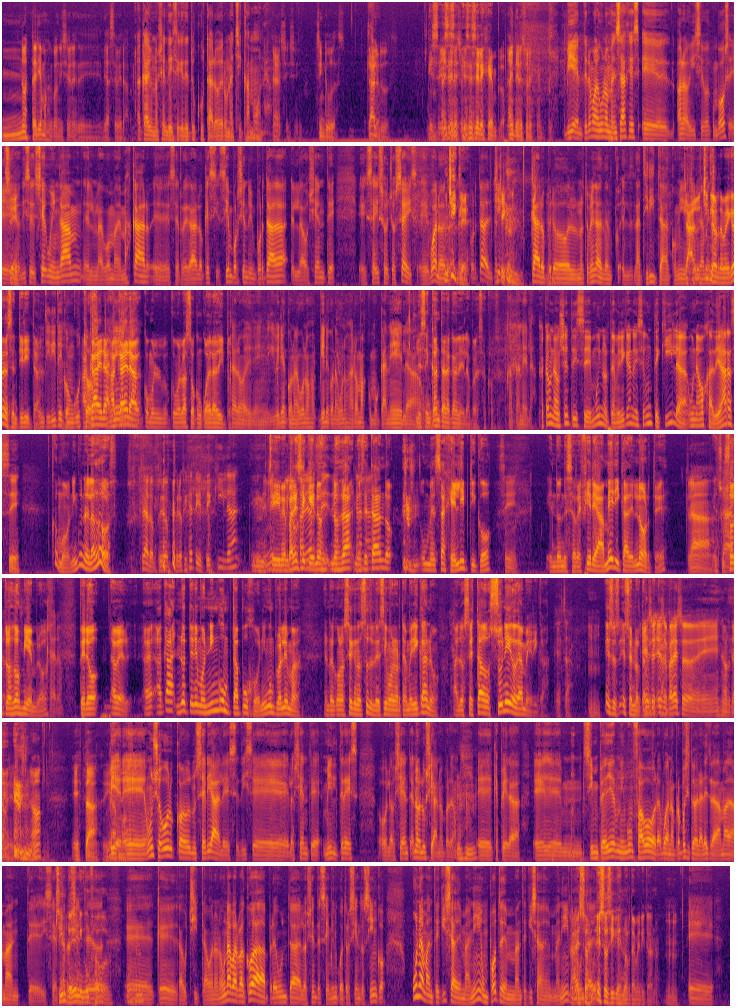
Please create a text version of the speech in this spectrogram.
¿No? Estaríamos en condiciones de, de aseverarlo. Acá hay un oyente que dice que Tetu Custaro era una chica mona. Eh, sí, sí, sin dudas. Claro. Sin dudas. Ese, es, el ejemplo. Ahí tenés un ejemplo. Bien, tenemos algunos mensajes. eh, ahora Guille, voy con vos. Eh, Sí. Dice Chewing Gum, en la goma de mascar, eh, ese regalo que es 100% importada, la oyente eh, 686. eh, bueno, Un chicle. La el chicle. chicle. Claro, pero el norteamericano, el- el- la tirita comida Claro, el chicle norteamericano es en tirita. En tirita y con gusto. Acá era, acá era como el, como el vaso con cuadradito. Claro, eh, y venía con algunos, viene con algunos aromas como canela. Les o- encanta la canela para esas cosas. ca- canela. Acá una oyente dice, muy norteamericano, dice, un tequila, una hoja de arce. ¿Cómo? Ninguna de las dos. Claro, pero, pero fíjate que tequila... eh, de México Sí, me parece que nos, da, nos está dando un mensaje elíptico Sí, en donde se refiere a América del Norte, claro. en sus claro. otros dos miembros. Claro. Pero, a ver, a- acá no tenemos ningún tapujo, ningún problema en reconocer que nosotros le decimos norteamericano a los Estados Unidos de América. Está. Eso es, eso es norteamericano. eso, para eso eh, es Norteamérica, ¿no? Está, digamos. Bien, eh, un yogur con cereales, dice el oyente 1003, o la oyente, no, Luciano, perdón, Ujú. eh, que espera, eh, sin pedir ningún favor, bueno, a propósito de la letra de Amada Amante, dice. Sin el pedir oyente, ningún favor. eh, Qué gauchita, bueno, no, una barbacoa, pregunta el oyente 6405, una mantequilla de maní, un pote de mantequilla de maní, Ah, eso, pregunta él. eso sí que es norteamericano. Ujú.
